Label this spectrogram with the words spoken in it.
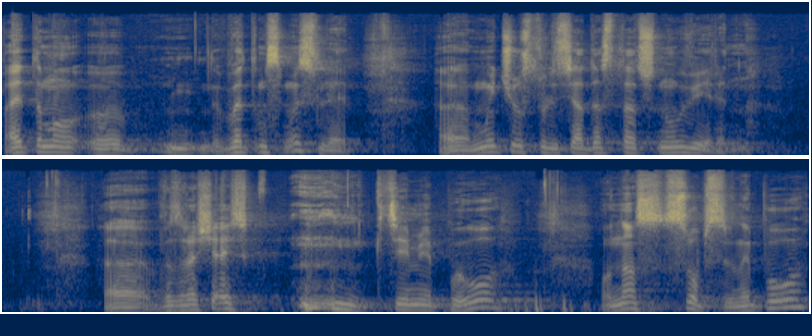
Поэтому э, в этом смысле э, мы чувствовали себя достаточно уверенно. Э, возвращаясь к теме ПО, у нас собственный ПО,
